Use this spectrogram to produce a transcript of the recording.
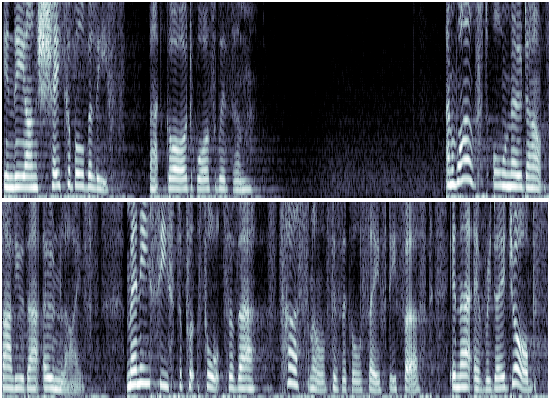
in the unshakable belief that God was with them. And whilst all no doubt value their own lives, many cease to put thoughts of their personal physical safety first in their everyday jobs.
